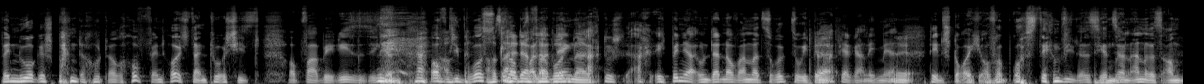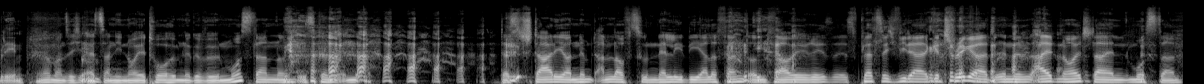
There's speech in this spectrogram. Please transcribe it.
Bin nur gespannt auch darauf, wenn Holstein Tor schießt, ob Fabi Riese sich dann auf die Aus- Brust aus klopft, alter weil er denkt, ach du, ach, ich bin ja, und dann auf einmal zurückzog, ich Ja. hab ja gar nicht mehr Nee. den Storch auf der Brust, irgendwie, das ist jetzt ja ein anderes Emblem. Wenn man sich erst an die neue Torhymne gewöhnen muss, dann und ist das Stadion nimmt Anlauf zu Nelly the Elephant und Fabi Rese ist plötzlich wieder getriggert in den alten Holstein-Mustern.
